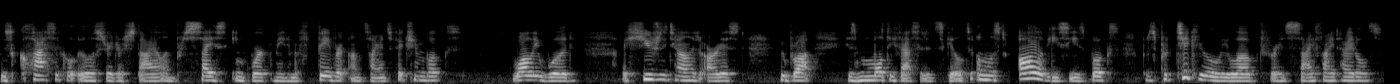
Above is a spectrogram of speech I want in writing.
whose classical illustrator style and precise ink work made him a favorite on science fiction books, Wally Wood, a hugely talented artist who brought his multifaceted skill to almost all of EC's books, but is particularly loved for his sci fi titles.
